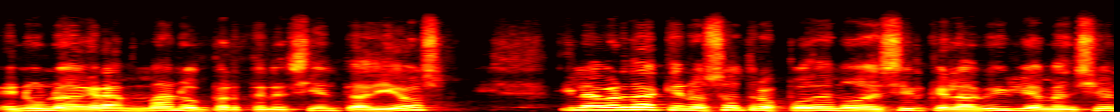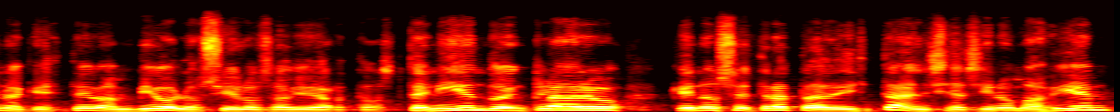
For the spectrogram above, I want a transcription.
en una gran mano perteneciente a Dios? Y la verdad que nosotros podemos decir que la Biblia menciona que Esteban vio los cielos abiertos, teniendo en claro que no se trata de distancia, sino más bien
